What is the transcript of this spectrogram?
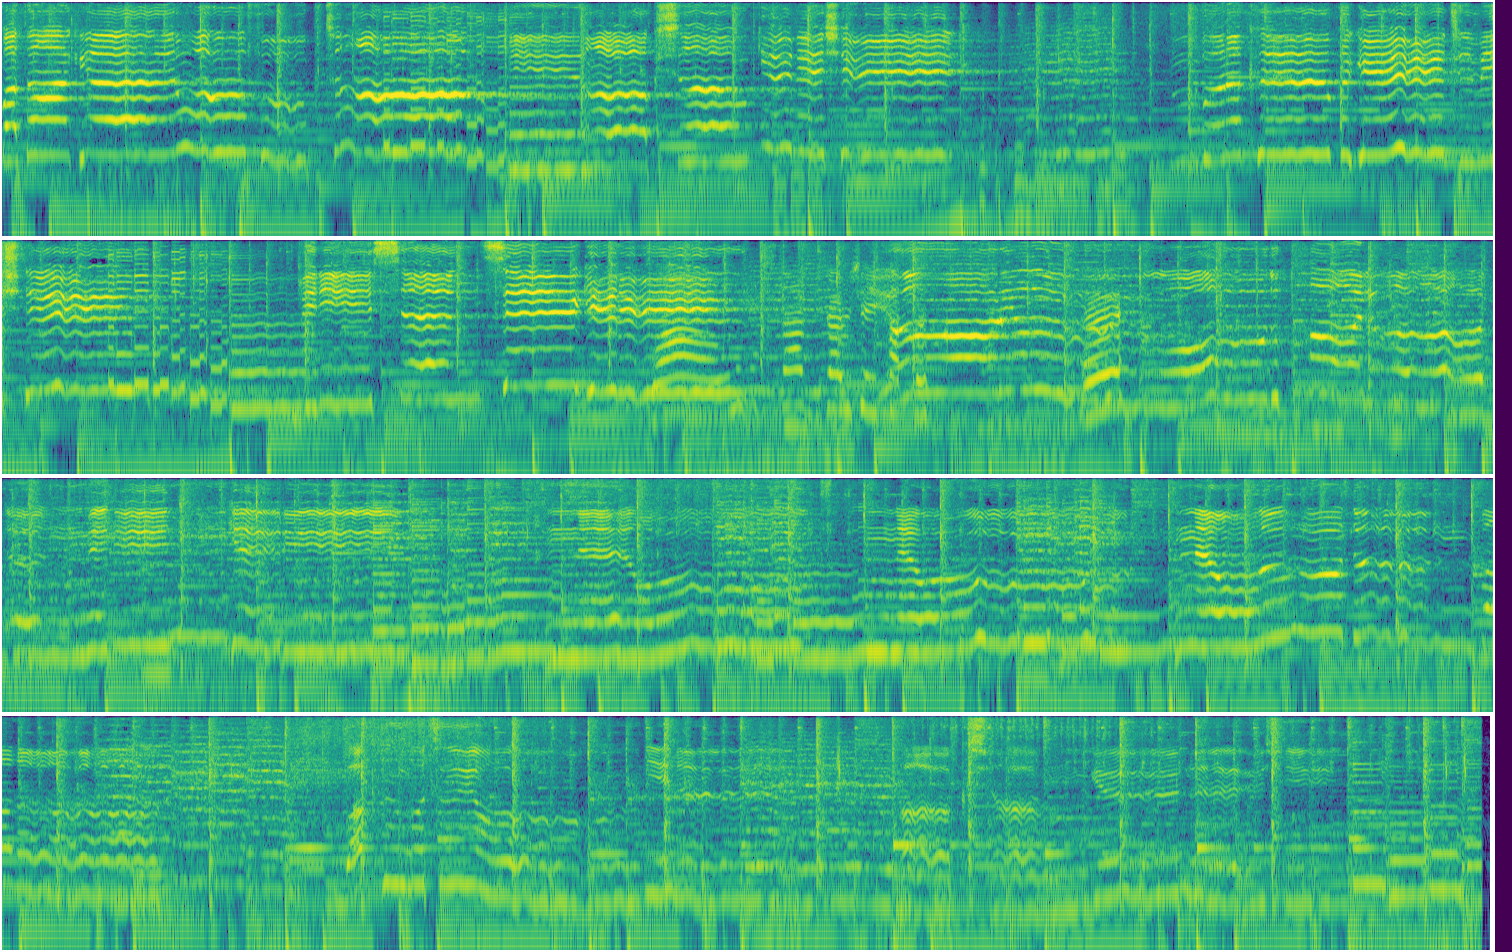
Batak yer ufukta. Bir akşam güneşi Bırakıp gitmişti Beni sen sevgilim wow, Güzel bir şey tatlı aklım batıyor.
